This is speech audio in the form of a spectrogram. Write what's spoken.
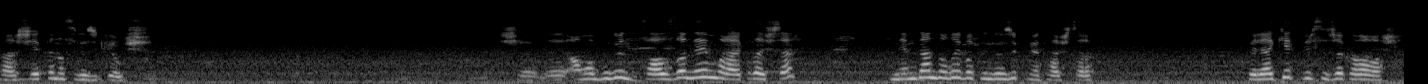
Karşıyaka nasıl gözüküyormuş. Şöyle ama bugün fazla nem var arkadaşlar. Nemden dolayı bakın gözükmüyor karşı taraf. Felaket bir sıcak hava var.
